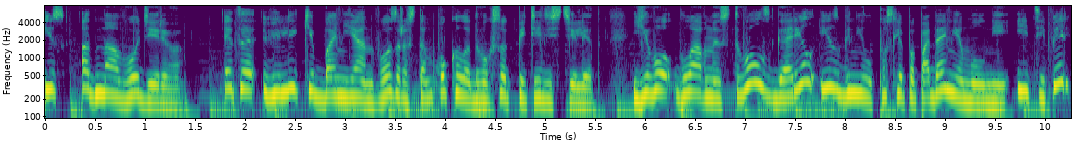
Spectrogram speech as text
из одного дерева. Это великий баньян возрастом около 250 лет. Его главный ствол сгорел и сгнил после попадания молнии, и теперь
